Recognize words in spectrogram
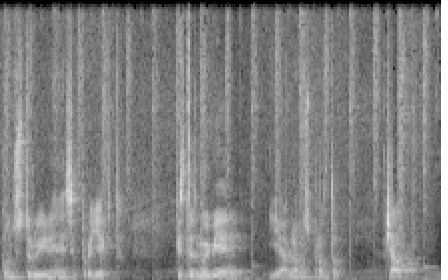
construir en ese proyecto. Que estés muy bien y hablamos pronto. Chao.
